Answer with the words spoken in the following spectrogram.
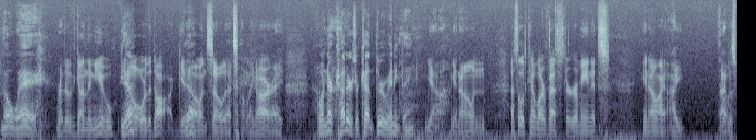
No way. rather the gun than you, you Yeah. know, or the dog, you Yeah. know, and so that's I'm like, all right, Well, and their cutters are cutting through anything. yeah, you know, and that's those Kevlar vests are. I mean, it's, you know, I I, I was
